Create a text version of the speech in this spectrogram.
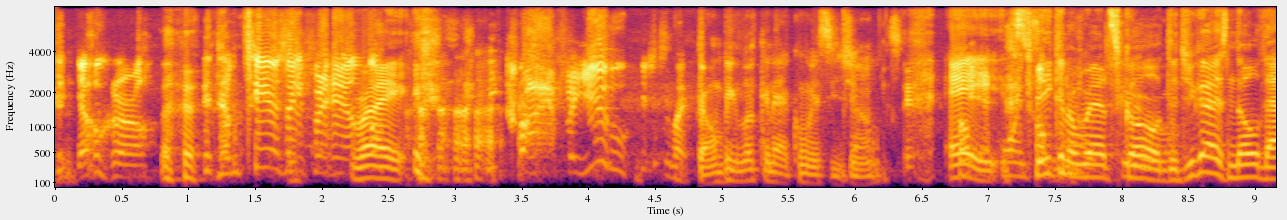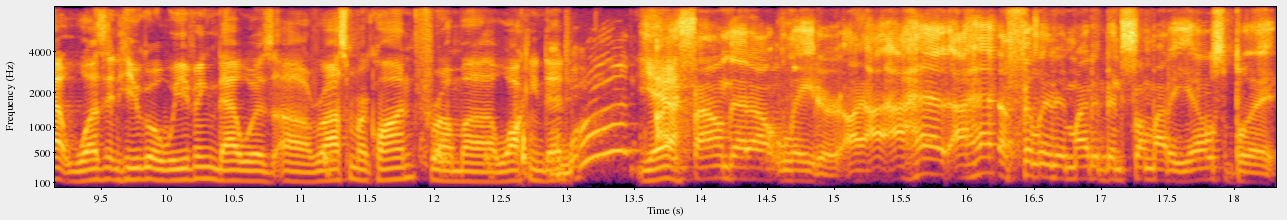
yo, girl, them tears ain't for him. Right. Crying for you. Like, Don't be looking at Quincy Jones. Hey, point speaking of Red Skull, too. did you guys know that wasn't Hugo Weaving? That was uh, Ross Marquand from uh, Walking Dead. What? I found that out later. I, I, I had I had a feeling it might have been somebody else, but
